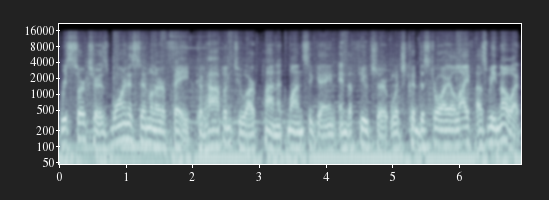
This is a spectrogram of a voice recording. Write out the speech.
researchers warn a similar fate could happen to our planet once again in the future which could destroy a life as we know it.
